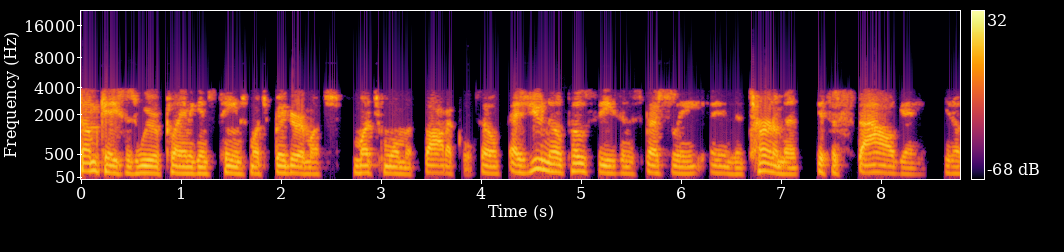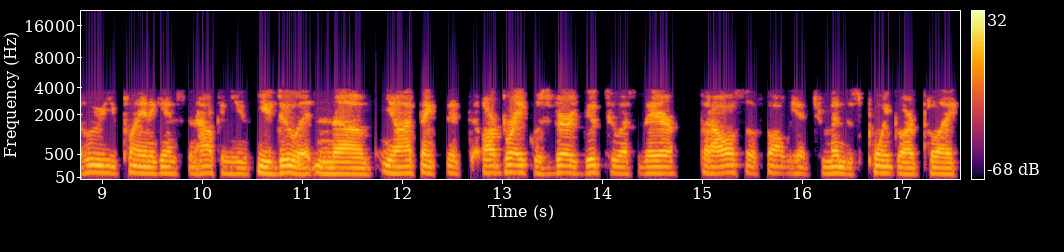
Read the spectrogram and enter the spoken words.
some cases, we were playing against teams much bigger, and much, much more methodical. So, as you know, postseason, especially in the tournament, it's a style game. You know, who are you playing against and how can you, you do it? And, um, you know, I think that our break was very good to us there but I also thought we had tremendous point guard play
